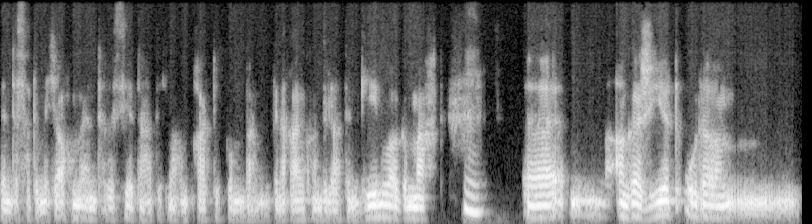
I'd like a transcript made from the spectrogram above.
denn das hatte mich auch immer interessiert. Da hatte ich noch ein Praktikum beim Generalkonsulat in Genua gemacht. Mhm äh, engagiert oder mm,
